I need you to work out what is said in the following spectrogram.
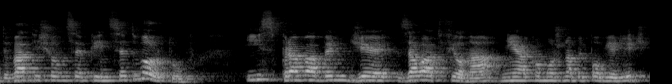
2500 V i sprawa będzie załatwiona, niejako można by powiedzieć.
